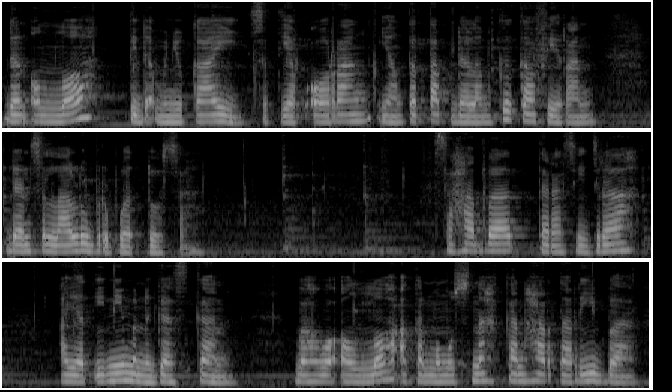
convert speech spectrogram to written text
dan Allah tidak menyukai setiap orang yang tetap dalam kekafiran dan selalu berbuat dosa. Sahabat teras hijrah, ayat ini menegaskan bahwa Allah akan memusnahkan harta riba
